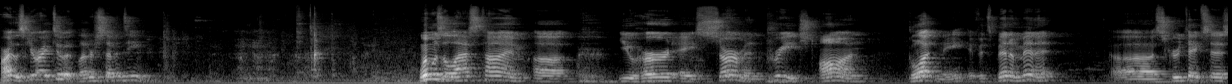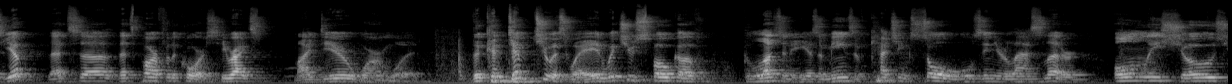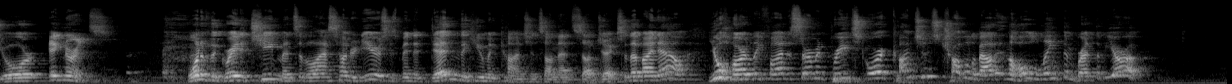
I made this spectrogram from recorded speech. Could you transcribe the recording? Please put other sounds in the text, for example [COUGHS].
All right, let's get right to it. Letter 17. When was the last time uh, [CLEARS THROAT] you heard a sermon preached on gluttony? If it's been a minute, uh, Screwtape says, "Yep, that's uh, that's par for the course." He writes, "My dear Wormwood, the contemptuous way in which you spoke of gluttony as a means of catching souls in your last letter only shows your ignorance." One of the great achievements of the last hundred years has been to deaden the human conscience on that subject, so that by now you'll hardly find a sermon preached or a conscience troubled about it in the whole length and breadth of Europe.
